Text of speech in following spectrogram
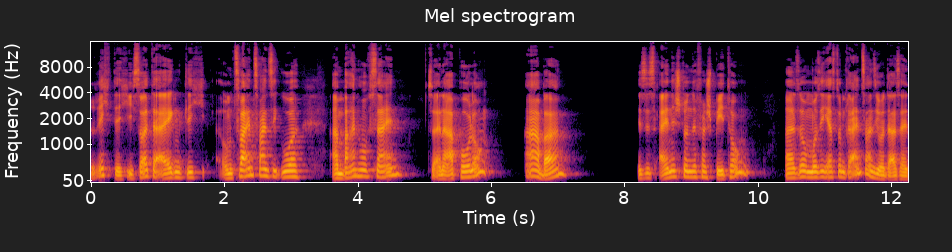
Richtig, ich sollte eigentlich um 22 Uhr am Bahnhof sein zu einer Abholung, aber es ist eine Stunde Verspätung also muss ich erst um 23 Uhr da sein.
